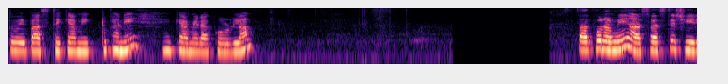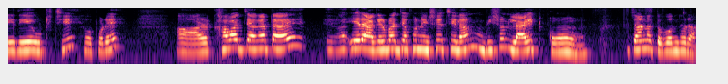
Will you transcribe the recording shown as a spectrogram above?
তো এই পাশ থেকে আমি একটুখানি ক্যামেরা করলাম। এখন আমি আস্তে আস্তে সিঁড়ি দিয়ে উঠছি ওপরে। আর খাওয়ার জায়গাটায়, এর আগের বার যখন এসেছিলাম, ভীষণ লাইট কম। জানো তো বন্ধুরা?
